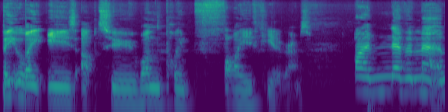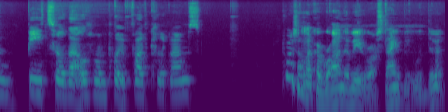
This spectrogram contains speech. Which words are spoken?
Beetleweight is up to 1.5 kilograms. I've never met a beetle that was 1.5 kilograms. Probably something like a rhino beetle or a stag beetle would do it.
